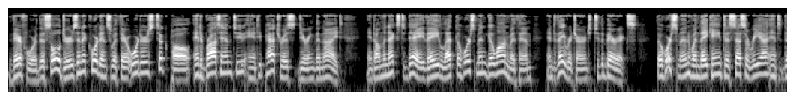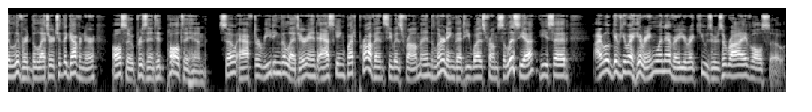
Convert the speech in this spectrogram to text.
Therefore the soldiers, in accordance with their orders, took Paul and brought him to Antipatris during the night. And on the next day they let the horsemen go on with him, and they returned to the barracks. The horsemen, when they came to Caesarea and delivered the letter to the governor, also presented Paul to him. So, after reading the letter and asking what province he was from, and learning that he was from Cilicia, he said, I will give you a hearing whenever your accusers arrive also,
